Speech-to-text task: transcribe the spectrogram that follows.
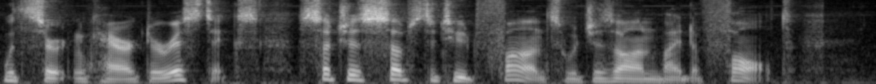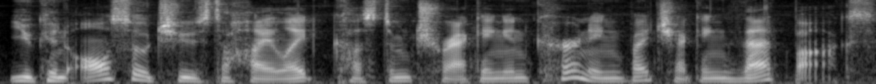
with certain characteristics, such as substitute fonts, which is on by default. You can also choose to highlight custom tracking and kerning by checking that box.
